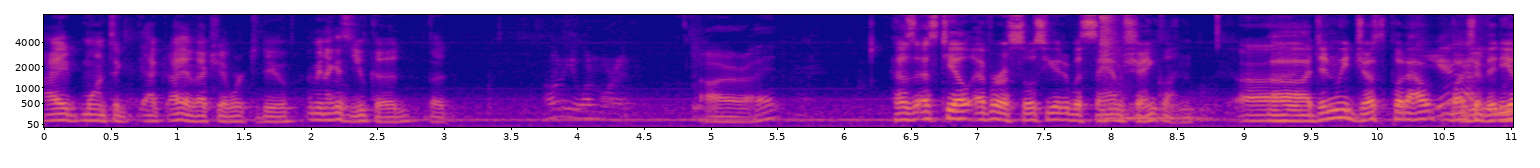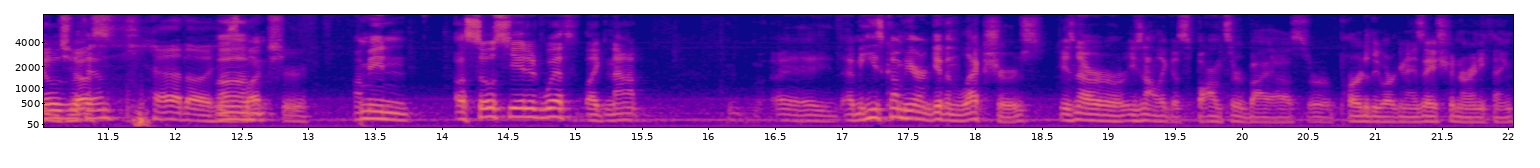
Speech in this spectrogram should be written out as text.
I want to. act- I have actually work to do. I mean, I guess you could, but I want to get one more in. All right. has STL ever associated with Sam Shankland? Uh, didn't we just put out a bunch of we videos with him? just had uh, his Um, lecture. I mean, associated with like not. Uh, I mean, he's come here and given lectures. He's never. He's not like a sponsored by us or part of the organization or anything.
